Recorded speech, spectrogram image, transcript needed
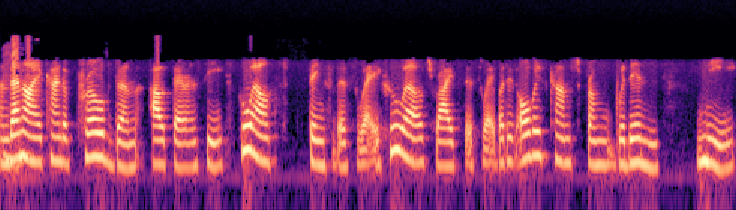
And then I kind of probe them out there and see who else thinks this way, who else writes this way. But it always comes from within me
